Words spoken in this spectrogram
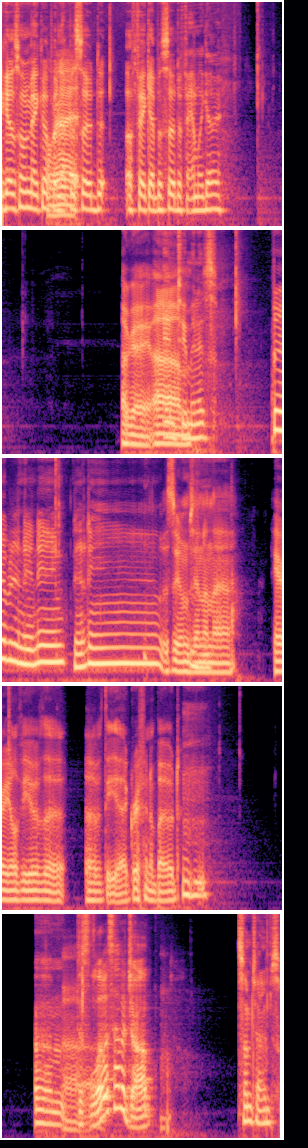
Do you guys want to make up an Alright. episode, a fake episode of Family Guy Okay. in Um, two minutes? Zooms in on the aerial view of the of the uh, Griffin abode. hmm Um, Uh, does Lois have a job? Sometimes,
